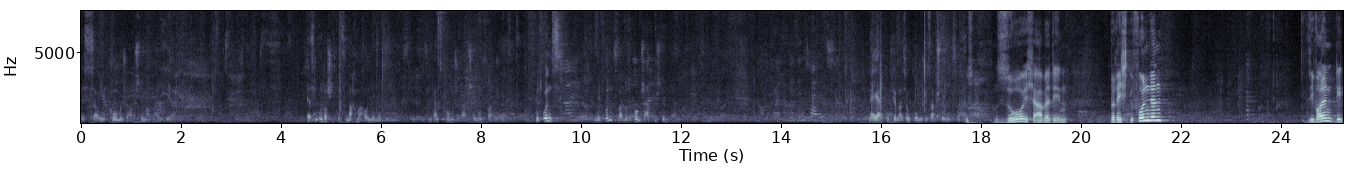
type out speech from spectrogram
Das ist auch eine komische Abstimmerei hier. Das ist ein Unterschied, das machen wir auch nicht mehr. Das ist ein ganz komisches Abstimmungsverhalten. Mit uns, mit uns, weil wir so komisch abgestimmt haben. Wir sind halt. Naja, guck dir mal so ein komisches Abstimmungsverhalten. So, ich habe den Bericht gefunden. Sie wollen die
